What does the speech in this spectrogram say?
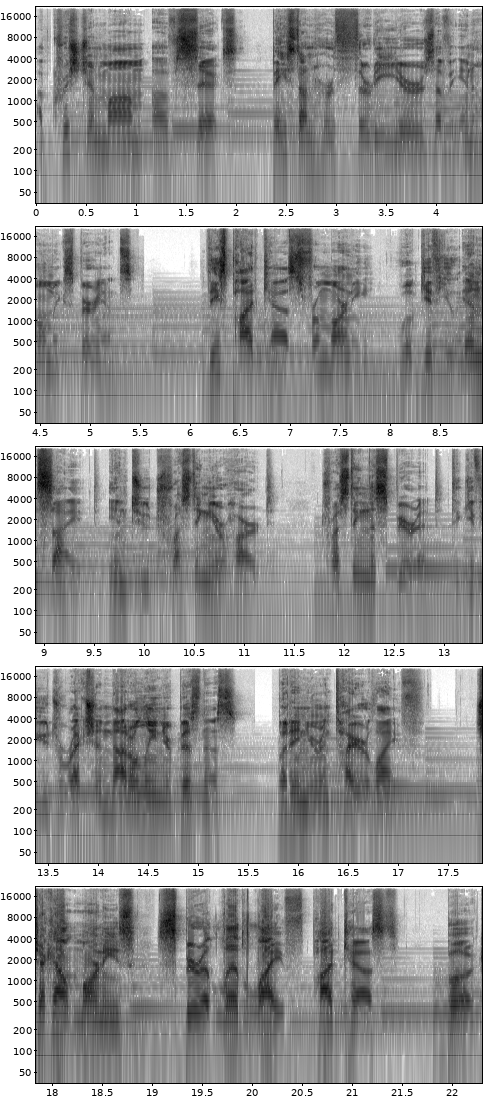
a Christian mom of six, based on her 30 years of in home experience. These podcasts from Marnie will give you insight into trusting your heart, trusting the Spirit to give you direction not only in your business, but in your entire life. Check out Marnie's Spirit Led Life podcast, book,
